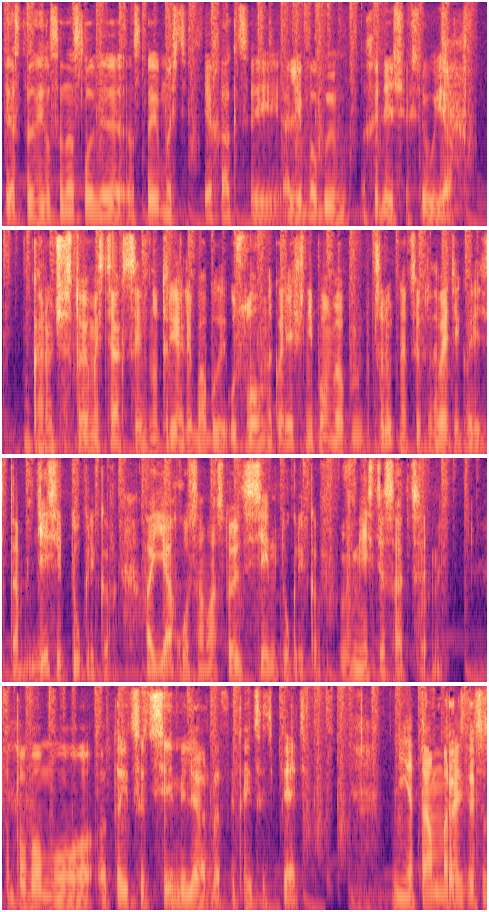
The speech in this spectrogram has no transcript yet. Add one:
ты остановился на слове стоимость всех акций Алибабы, находящихся у Ях. Короче, стоимость акций внутри Алибабы, условно говоря, я сейчас не помню абсолютные цифры, давайте говорить, там 10 тугриков, а Яху сама стоит 7 тугриков вместе с акциями. Там, по-моему, 37 миллиардов и 35. Нет, там ну, разница,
